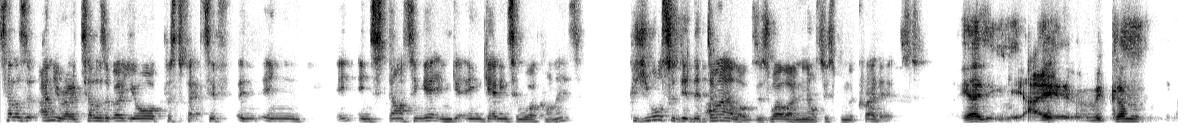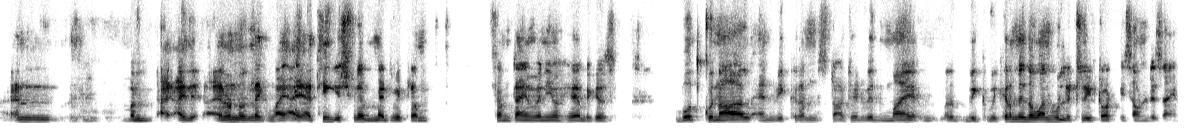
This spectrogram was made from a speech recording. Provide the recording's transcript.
tell us Anurag. Tell us about your perspective in in in, in starting it and in, in getting to work on it because you also did the dialogues as well. I noticed from the credits. Yeah, I Vikram and but I, I, I don't know like why I, I think you should have met Vikram sometime when you're here because both Kunal and Vikram started with my Vikram is the one who literally taught me sound design.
